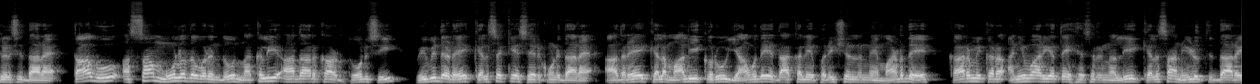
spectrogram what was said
ತಿಳಿಸಿದ್ದಾರೆ. ತಾವು ಅಸ್ಸಾಂ ಮೂಲದವರೆಂದು ನಕಲಿ ಆಧಾರ್ ಕಾರ್ಡ್ ತೋರಿಸಿ ವಿವಿಧೆಡೆ ಕೆಲಸಕ್ಕೆ ಸೇರಿಕೊಂಡಿದ್ದಾರೆ. ಆದರೆ ಕೆಲ ಮಾಲೀಕರು ಯಾವುದೇ ದಾಖಲೆ ಪರಿಶೀಲನೆ ಮಾಡದೆ ಕಾರ್ಮಿಕರ ಅನಿವಾರ್ಯತೆ ಹೆಸರಿನಲ್ಲಿ ಕೆಲಸ ನೀಡುತ್ತಿದ್ದಾರೆ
